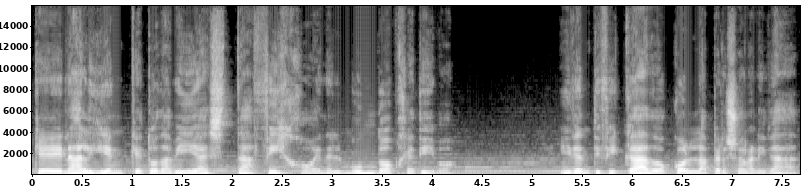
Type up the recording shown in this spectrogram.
que en alguien que todavía está fijo en el mundo objetivo, identificado con la personalidad,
